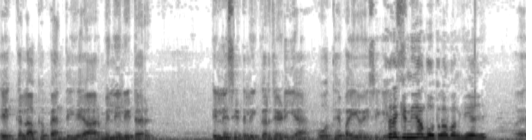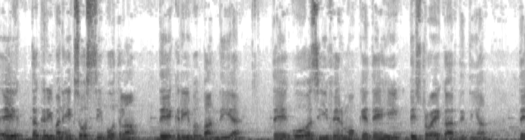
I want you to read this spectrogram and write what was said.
1 ਲੱਖ 35 ਹਜ਼ਾਰ ਮਿਲੀਲੀਟਰ ਇਲਿਸਿਟ ਲਿਕਰ ਜਿਹੜੀ ਹੈ ਉਹ ਉੱਥੇ ਪਈ ਹੋਈ ਸੀਗੀ। ਸਰ ਇਹ ਕਿੰਨੀਆਂ ਬੋਤਲਾਂ ਬਣ ਗਈਆਂ ਜੀ? ਇਹ ਤਕਰੀਬਨ 180 ਬੋਤਲਾਂ ਦੇ ਕਰੀਬ ਬਣਦੀ ਹੈ ਤੇ ਉਹ ਅਸੀਂ ਫਿਰ ਮੌਕੇ ਤੇ ਹੀ ਡਿਸਟਰੋਏ ਕਰ ਦਿੱਤੀਆਂ। ਤੇ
